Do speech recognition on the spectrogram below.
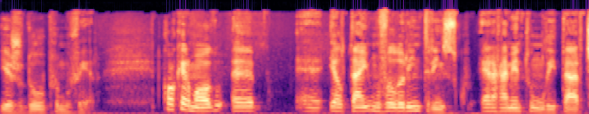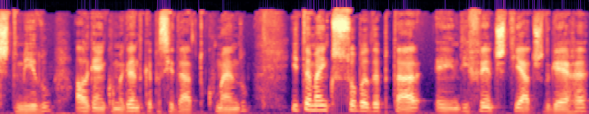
e ajudou a promover. De qualquer modo, eh, eh, ele tem um valor intrínseco. Era realmente um militar destemido, alguém com uma grande capacidade de comando e também que soube adaptar em diferentes teatros de guerra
